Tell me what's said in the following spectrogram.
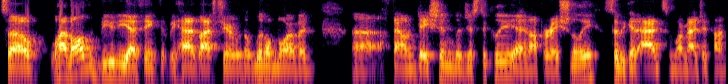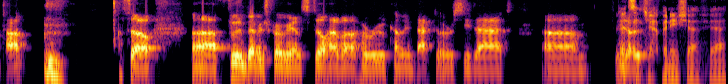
so we'll have all the beauty, I think, that we had last year with a little more of a, uh, a foundation logistically and operationally so we could add some more magic on top. So, uh, food and beverage programs still have a Haru coming back to oversee that. Um, you That's know, a Japanese chef, yeah.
